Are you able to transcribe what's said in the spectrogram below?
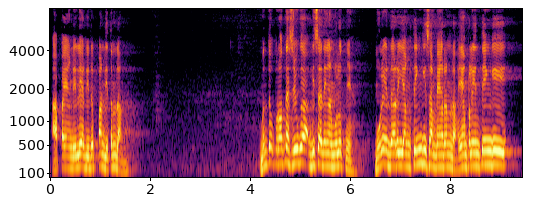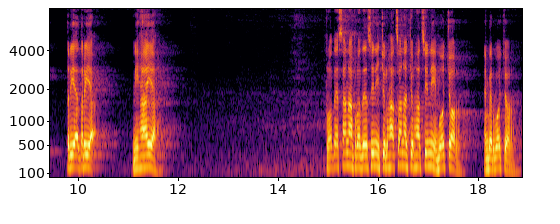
Apa yang dilihat di depan ditendang. Bentuk protes juga bisa dengan mulutnya. Mulai dari yang tinggi sampai yang rendah. Yang paling tinggi teriak-teriak. Nihaya. Protes sana, protes sini, curhat sana, curhat sini, bocor, ember bocor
